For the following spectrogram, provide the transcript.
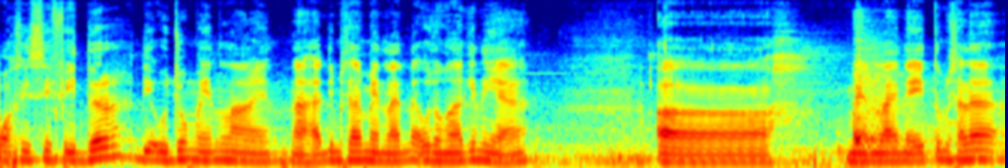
posisi feeder di ujung mainline. Nah tadi misalnya mainline ujung lagi nih ya. eh mainline-nya itu misalnya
